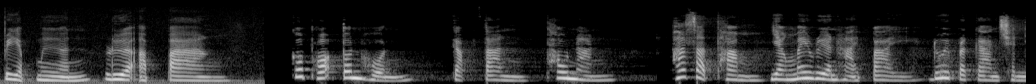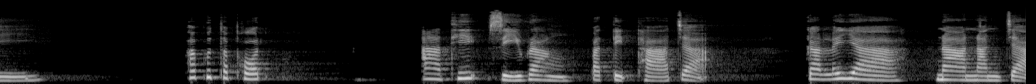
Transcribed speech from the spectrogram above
เปรียบเหมือนเรืออับปาง ก็เพราะต้นหนกับตันเท่านั้น พระสัตธรรมยังไม่เรือนหายไปด้วยประการชนี้ พระพุทธพจน์ อาทิสีรัง ปฏิฐาจะกัลยา นานันจะ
